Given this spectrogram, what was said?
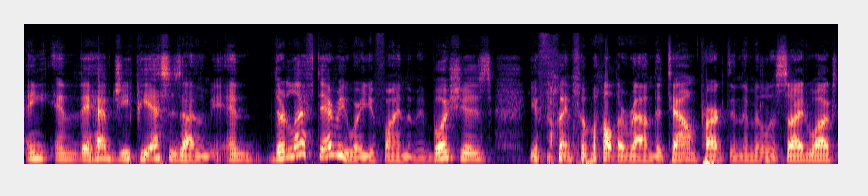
and, and they have GPSs on them and they're left everywhere. You find them in bushes, you find them all around the town, parked in the middle of sidewalks.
